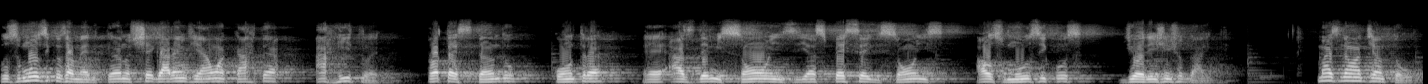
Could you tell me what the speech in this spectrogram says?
Os músicos americanos chegaram a enviar uma carta a Hitler, protestando contra é, as demissões e as perseguições aos músicos de origem judaica. Mas não adiantou.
